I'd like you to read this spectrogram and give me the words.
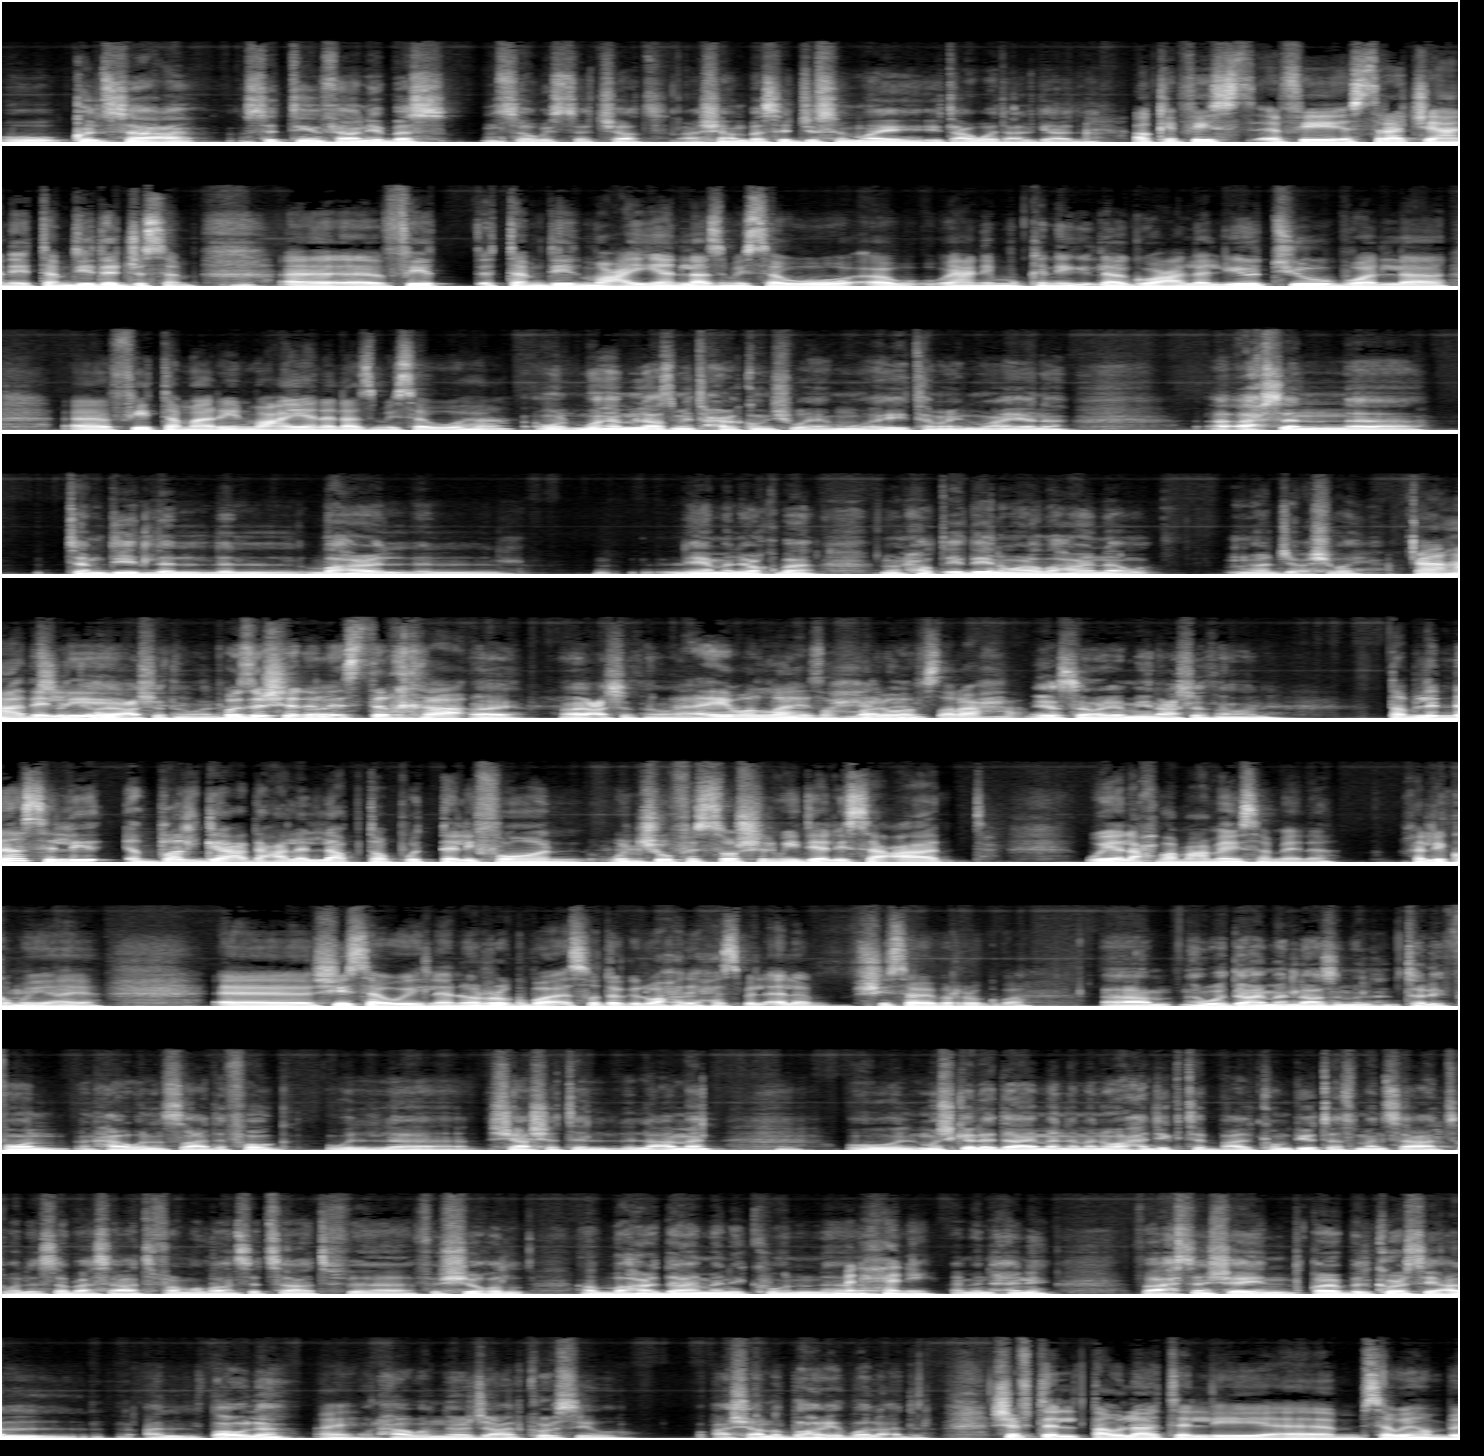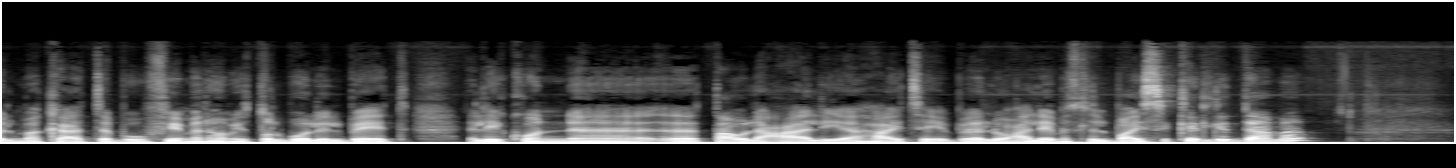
وكل ساعة 60 ثانية بس نسوي stretch ات عشان بس الجسم ما يتعود على القعده okay في في stretch يعني تمديد الجسم. آه في تمديد معين لازم يسووه يعني ممكن يلاقوه على اليوتيوب ولا آه في تمارين معينة لازم يسووها؟ المهم لازم يتحركون شوية مو أي تمارين معينة. أحسن آه، تمديد لل- للظهر ال- ال- اليمين الركبه نحط إيدينا ورا ظهرنا ونرجع شوي. آه هذه نمسكها، هاي اللي 10 ثواني. position أي. الاسترخاء. اي هاي 10 ثواني. أي والله صح حلوة. بصراحة. يسار يمين 10 ثواني؟ طب للناس اللي تظل قاعدة على اللابتوب والتليفون وتشوف ال social media لساعات ويا لحظة مع ميسة منى خليكم وياي. آه شو يسوي؟ لأنه الركبة صدق الواحد يحس بالألم. شو يسوي بالركبة؟ أم، هو دائما لازم التليفون نحاول نصعده فوق والشاشة العمل. والمشكلة دائما لما واحد يكتب على الكمبيوتر ثمان ساعات ولا سبع ساعات في رمضان ست ساعات في, في الشغل الظهر دائما يكون آه، منحني. منحني. فأحسن شيء نقرب الكرسي على على الطاولة أي. ونحاول نرجع على الكرسي عشان الظهر يظل عدل. شفت الطاولات اللي آه، مسويهم بالمكاتب وفي منهم يطلبوه للبيت اللي يكون آه، طاولة عالية high table وعليه مثل ال bicycle قدامه؟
